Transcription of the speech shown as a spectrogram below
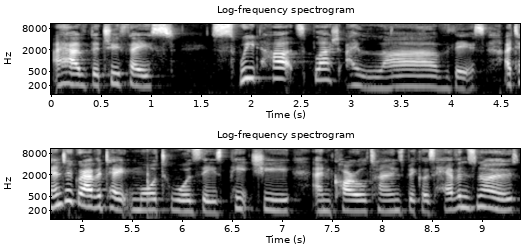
I have the Too Faced Sweethearts blush. I love this. I tend to gravitate more towards these peachy and coral tones because heavens knows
